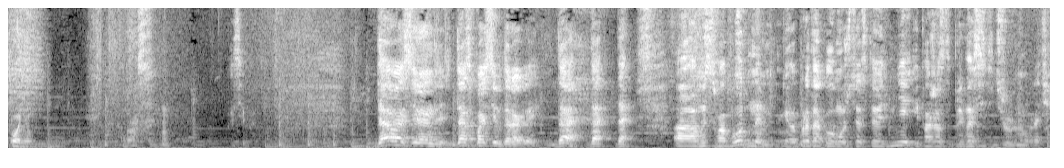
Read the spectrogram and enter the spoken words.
Понял. Вас. Спасибо. Да, Василий Андреевич. Да, спасибо, дорогой. Да, да, да. А вы свободны? Протокол можете оставить мне и, пожалуйста, пригласите дежурного врача.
